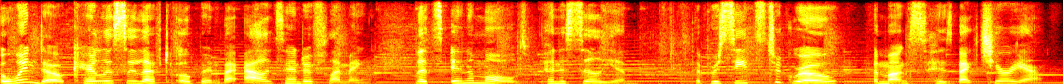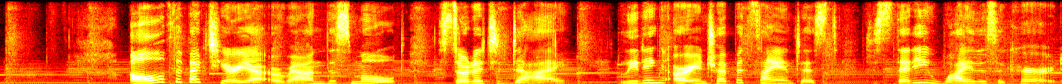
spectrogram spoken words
A window carelessly left open by Alexander Fleming lets in a mold, Penicillium, that proceeds to grow amongst his bacteria. All of the bacteria around this mold started to die, leading our intrepid scientists to study why this occurred.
